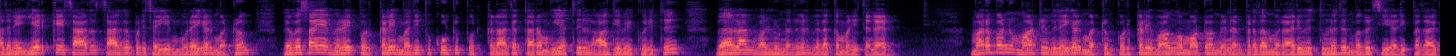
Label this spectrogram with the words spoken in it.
அதனை இயற்கை சார்ந்து சாகுபடி செய்யும் முறைகள் மற்றும் விவசாய விளைபொருட்களை மதிப்பு கூட்டு பொருட்களாக தரம் உயர்த்தல் ஆகியவை குறித்து வேளாண் வல்லுநர்கள் விளக்கமளித்தனர். மரபணு மாற்று விதைகள் மற்றும் பொருட்களை வாங்க மாட்டோம் என பிரதமர் அறிவித்துள்ளது. மகிழ்ச்சி அளிப்பதாக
